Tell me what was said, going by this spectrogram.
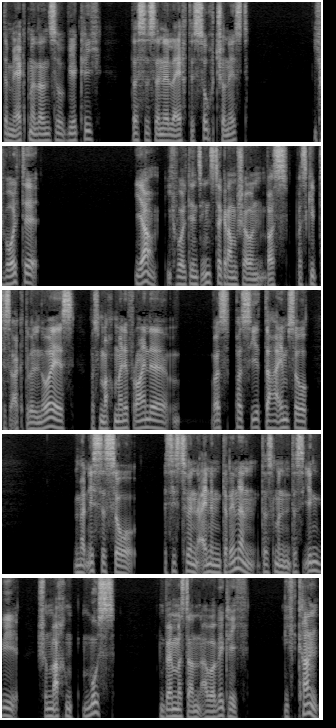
Da merkt man dann so wirklich, dass es eine leichte Sucht schon ist. Ich wollte ja, ich wollte ins Instagram schauen, was, was gibt es aktuell Neues, was machen meine Freunde, was passiert daheim so. Man ist es so, es ist so in einem drinnen, dass man das irgendwie schon machen muss. Und wenn man es dann aber wirklich nicht kann,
